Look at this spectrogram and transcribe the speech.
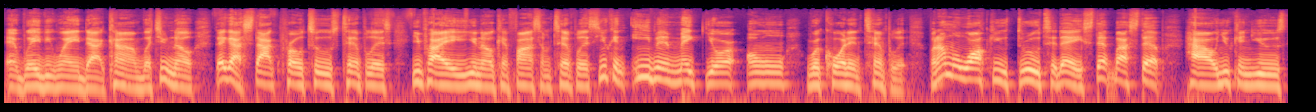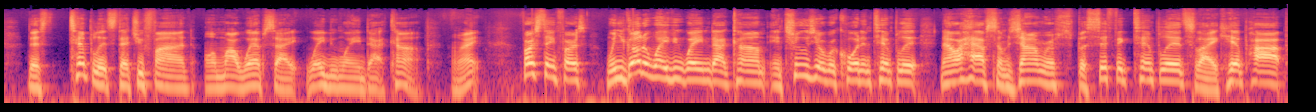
at wavywayne.com, but you know, they got stock Pro Tools templates. You probably, you know, can find some templates. You can even make your own recording template. But I'm gonna walk you through today, step by step, how you can use the templates that you find on my website, wavywayne.com. All right. First thing first, when you go to wavywayne.com and choose your recording template, now I have some genre specific templates like hip hop,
